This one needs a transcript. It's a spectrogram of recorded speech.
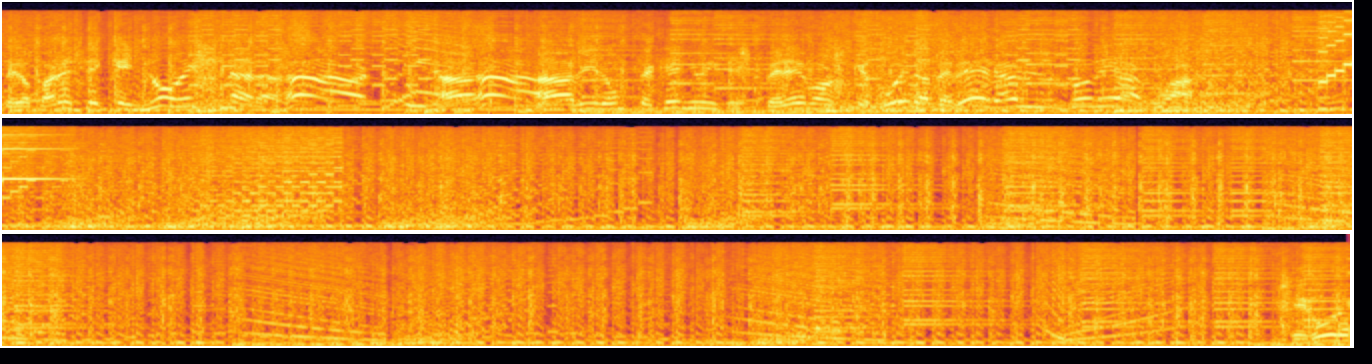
pero parece que no es nada. Ha, ha habido un pequeño incidente. Esperemos que pueda beber algo de agua. Seguro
